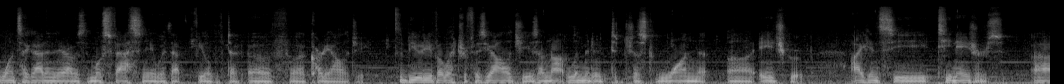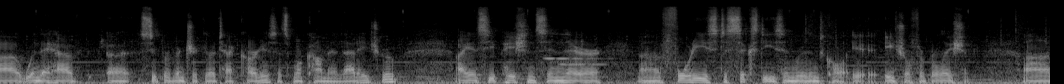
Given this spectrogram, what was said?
once I got in there, I was the most fascinated with that field of, of uh, cardiology. The beauty of electrophysiology is I'm not limited to just one uh, age group. I can see teenagers uh, when they have uh, supraventricular tachycardias, that's more common in that age group. I can see patients in their 40s uh, to 60s in rhythms called atrial fibrillation. Uh,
